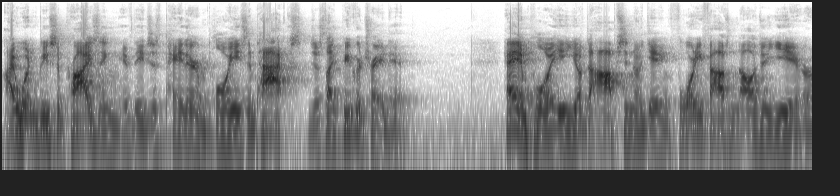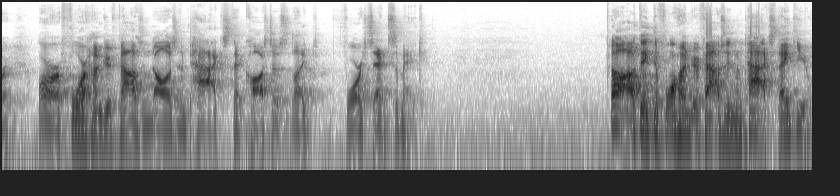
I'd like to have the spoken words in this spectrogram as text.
I wouldn't be surprising if they just pay their employees in packs, just like PucaTrade did. Hey, employee, you have the option of getting $40,000 a year or $400,000 in packs that cost us like four cents to make. Oh, I'll take the 400,000 in packs. Thank you.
